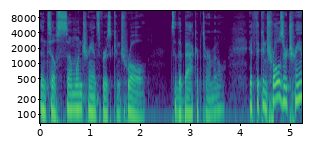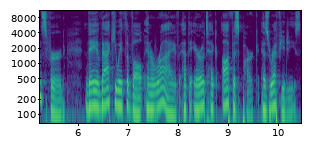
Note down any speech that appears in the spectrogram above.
until someone transfers control to the backup terminal. If the controls are transferred, they evacuate the vault and arrive at the Aerotech office park as refugees.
